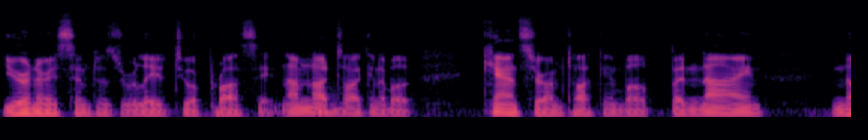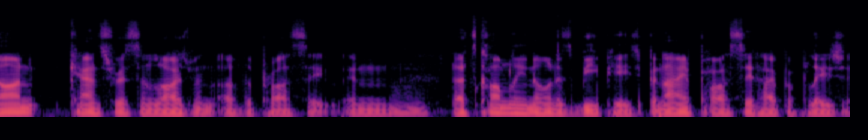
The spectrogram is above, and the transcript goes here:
urinary symptoms related to a prostate. And I'm not mm-hmm. talking about cancer, I'm talking about benign, non cancerous enlargement of the prostate. And mm-hmm. that's commonly known as BPH, benign prostate hyperplasia.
